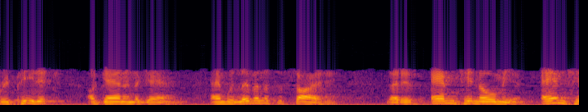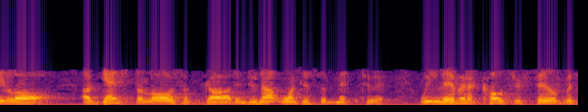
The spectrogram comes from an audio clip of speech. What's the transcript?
repeat it again and again. And we live in a society that is antinomian, anti-law, against the laws of God and do not want to submit to it. We live in a culture filled with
